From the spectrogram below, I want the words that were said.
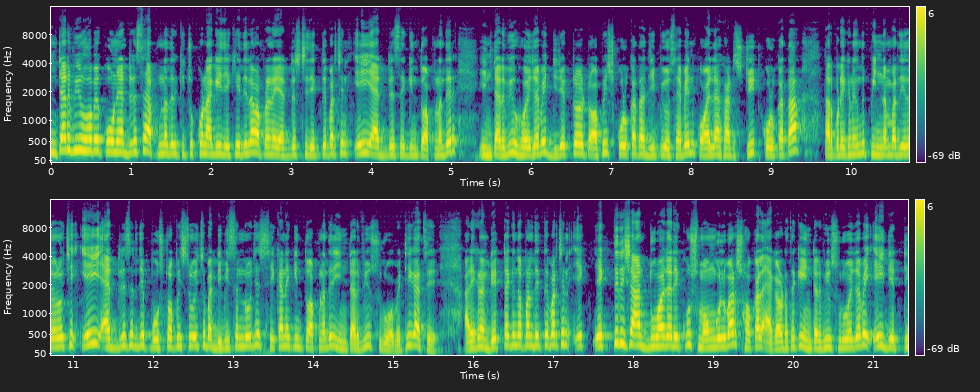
ইন্টারভিউ হবে কোন অ্যাড্রেসে আপনাদের কিছুক্ষণ আগেই দেখিয়ে দিলাম। আপনারা অ্যাড্রেসটি দেখতে পাচ্ছেন। এই অ্যাড্রেসে কিন্তু আপনাদের ইন্টারভিউ হয়ে যাবে। Directorate office Kolkata GPO seven Koilaghat street Kolkata. তারপরে এখানে কিন্তু পিন নাম্বার দিয়ে দেওয়া রয়েছে। এই অ্যাড্রেসের যে পোস্ট অফিস রয়েছে বা ডিভিশন রয়েছে, সেখানে কিন্তু আপনাদের ইন্টারভিউ শুরু হবে। ঠিক আছে? আর এখানে ডেটটা কিন্তু আপনারা দেখতে পাচ্ছেন। একত্রিশ আট দু হাজার একুশ মঙ্গলবার সকাল এগারোটা থেকে ইন্টারভিউ শুরু হয়ে যাবে। এই ডেটটি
